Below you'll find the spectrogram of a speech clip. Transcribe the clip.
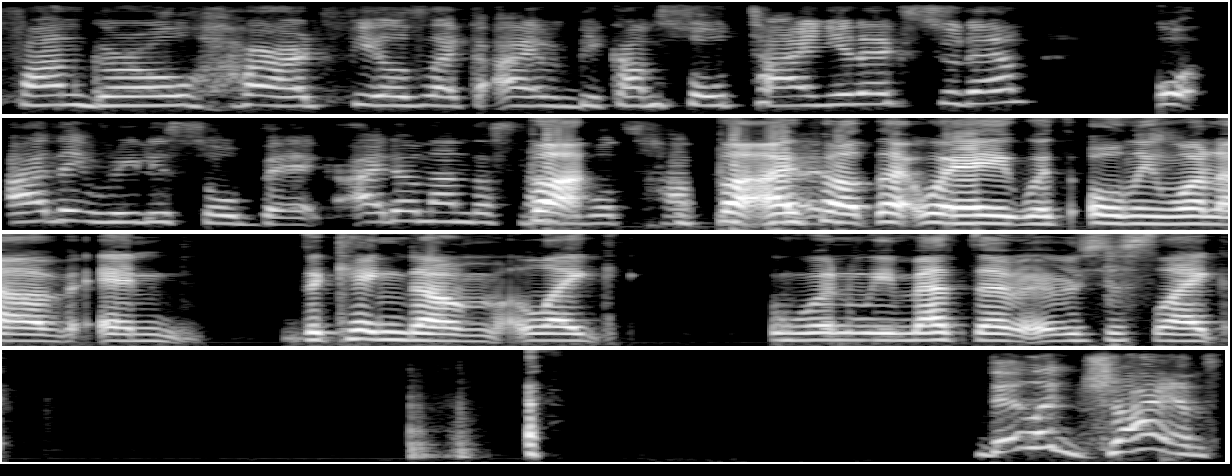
fangirl heart feels like I've become so tiny next to them? Or are they really so big? I don't understand But- what's happening. But I felt that way with only one of and the kingdom. Like when we met them, it was just like, They're like giants,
